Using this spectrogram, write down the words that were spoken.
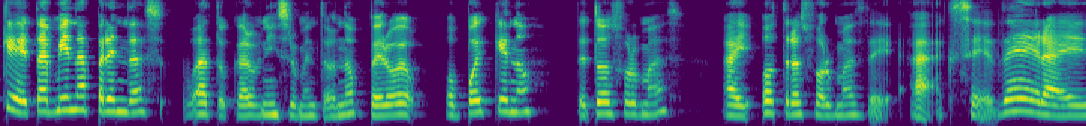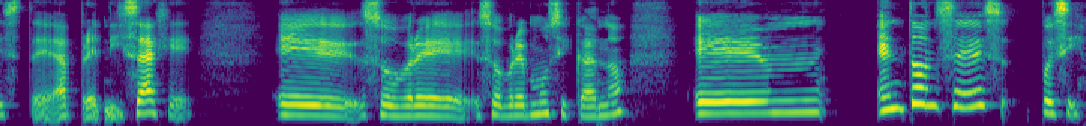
que también aprendas a tocar un instrumento, ¿no? Pero, o puede que no. De todas formas, hay otras formas de acceder a este aprendizaje eh, sobre, sobre música, ¿no? Em, entonces, pues sí,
